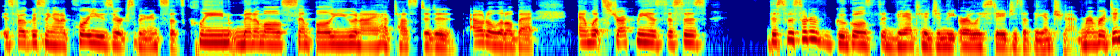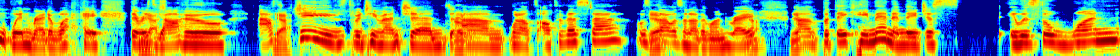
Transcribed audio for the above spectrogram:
is focusing on a core user experience that's clean, minimal, simple. You and I have tested it out a little bit. And what struck me is this is this was sort of Google's advantage in the early stages of the internet. Remember, it didn't win right away. There was Yes. Yahoo, Ask Yeah. Jeeves, which you mentioned. Totally. Um, what else? Alta Vista was Yeah. that was another one, right? Yeah. Yeah. Um, but they came in and they just it was the one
